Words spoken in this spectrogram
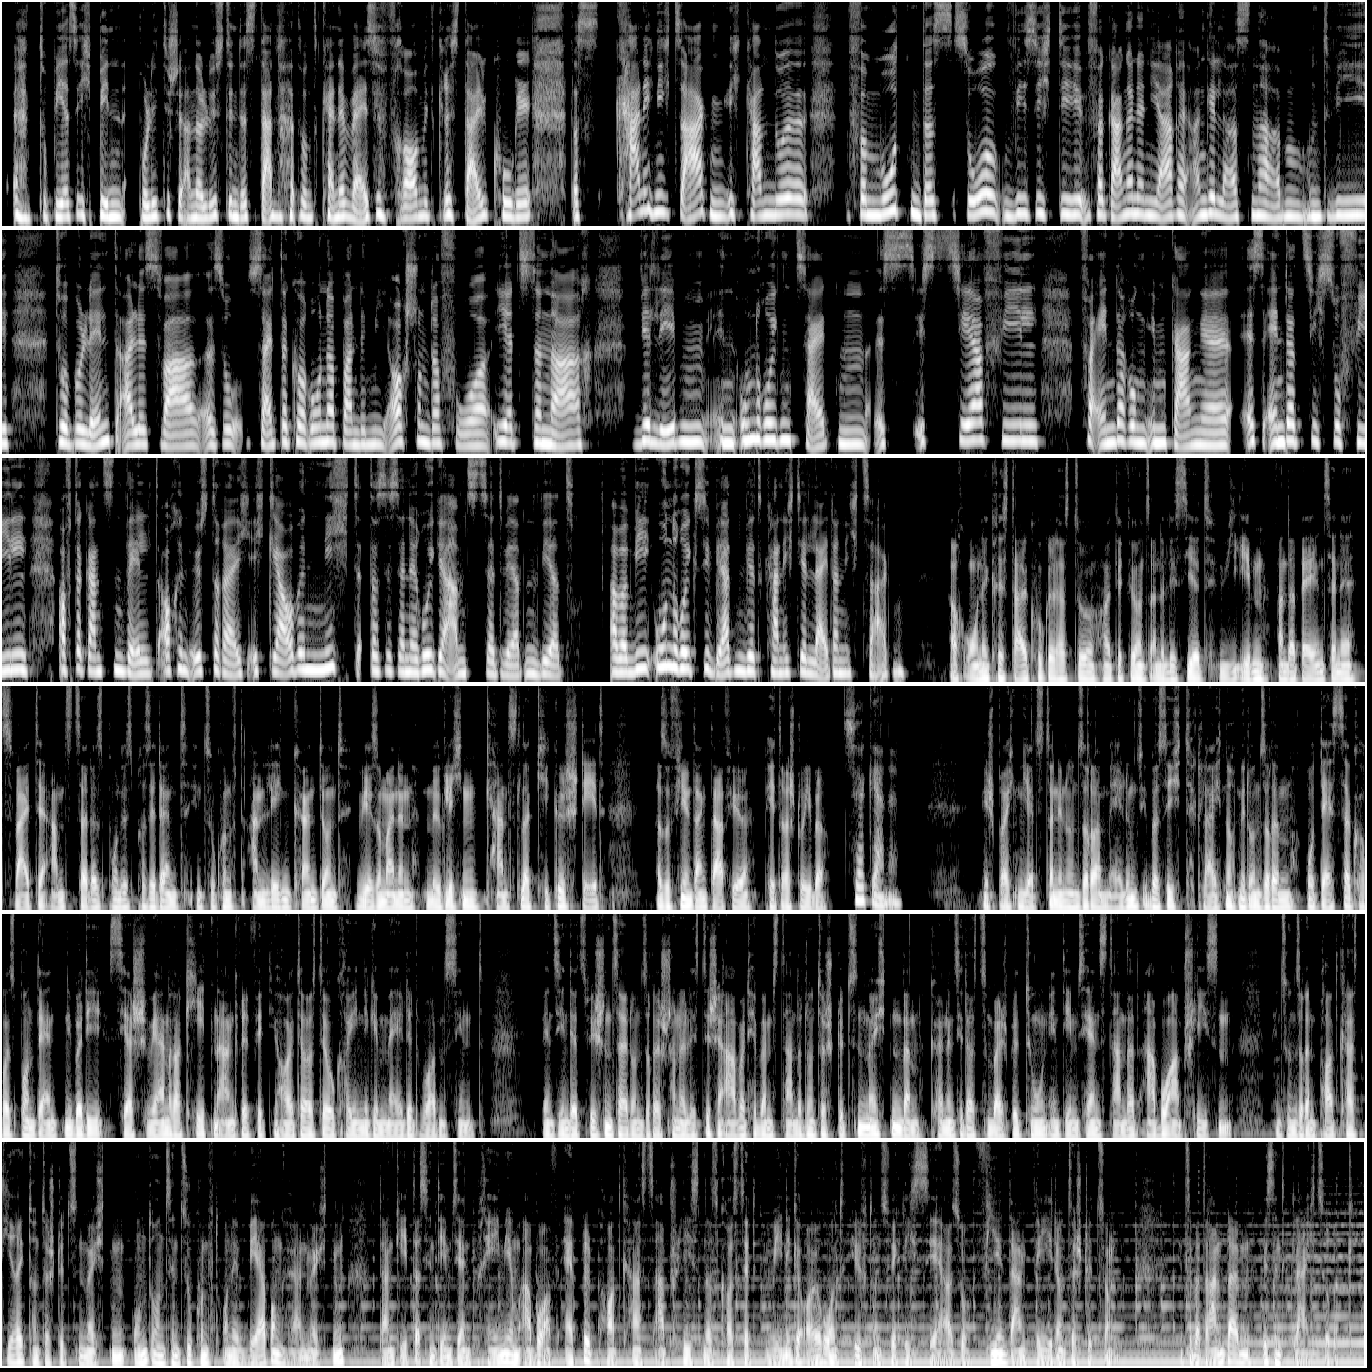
Äh, Tobias, ich bin politische Analystin des Standard und keine weise Frau mit Kristallkugel. Das kann ich nicht sagen. Ich kann nur vermuten, dass so, wie sich die vergangenen Jahre angelassen haben und wie turbulent alles war, also seit der Corona-Pandemie, auch schon davor, jetzt danach, wir leben in unruhigen Zeiten. Es ist sehr viel Veränderung im Gange. Es ändert sich so viel auf der ganzen Welt, auch in Österreich. Ich glaube nicht, dass es eine ruhige Amtszeit werden wird. Aber wie unruhig sie werden wird, kann ich dir leider nicht sagen. Auch ohne Kristallkugel hast du heute für uns analysiert, wie eben Van der Bellen seine zweite Amtszeit als Bundespräsident in Zukunft anlegen könnte und wie es um einen möglichen Kanzlerkickel steht. Also vielen Dank dafür, Petra Stueber. Sehr gerne. Wir sprechen jetzt dann in unserer Meldungsübersicht gleich noch mit unserem Odessa-Korrespondenten über die sehr schweren Raketenangriffe, die heute aus der Ukraine gemeldet worden sind. Wenn Sie in der Zwischenzeit unsere journalistische Arbeit hier beim Standard unterstützen möchten, dann können Sie das zum Beispiel tun, indem Sie ein Standard-Abo abschließen. Wenn Sie unseren Podcast direkt unterstützen möchten und uns in Zukunft ohne Werbung hören möchten, dann geht das, indem Sie ein Premium-Abo auf Apple Podcasts abschließen. Das kostet wenige Euro und hilft uns wirklich sehr. Also vielen Dank für jede Unterstützung. Jetzt aber dranbleiben, wir sind gleich zurück.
